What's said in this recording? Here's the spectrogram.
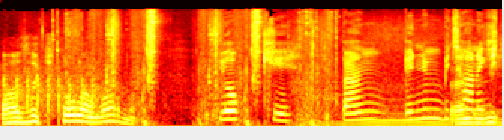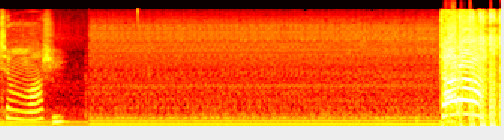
Fazla kit olan var mı? Yok ki. Ben benim bir Ben tane kitim var. Tara!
